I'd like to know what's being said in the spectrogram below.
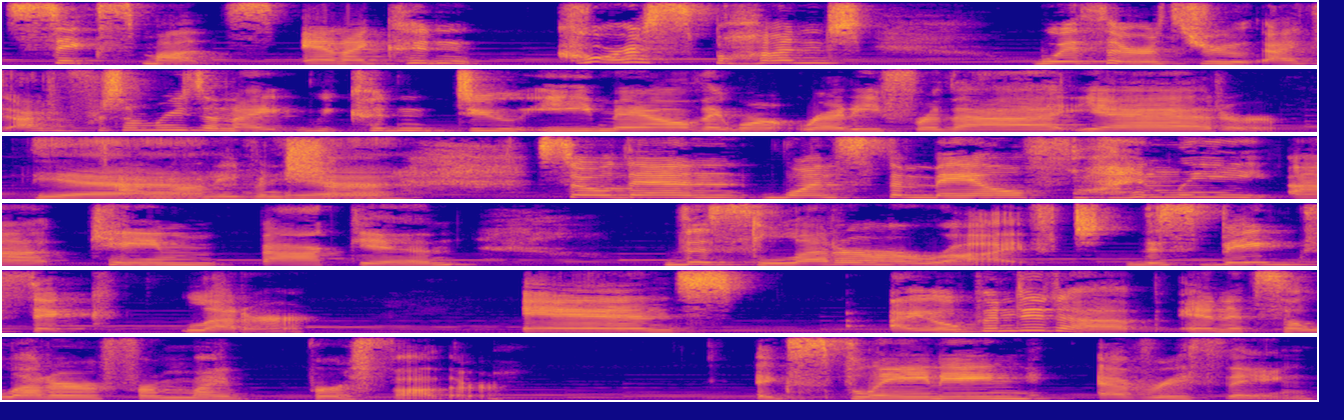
six months, and I couldn't correspond with her through I, I, for some reason i we couldn't do email. They weren't ready for that yet or yeah i'm not even yeah. sure so then once the mail finally uh, came back in this letter arrived this big thick letter and i opened it up and it's a letter from my birth father explaining everything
